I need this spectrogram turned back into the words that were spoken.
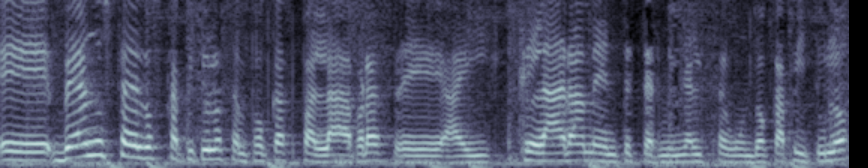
Eh, vean ustedes los capítulos en pocas palabras, eh, ahí claramente termina el segundo capítulo,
